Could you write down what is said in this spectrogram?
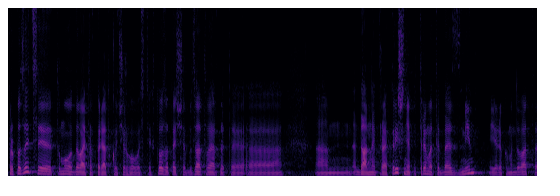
пропозиції. Тому давайте в порядку черговості. Хто за те, щоб затвердити е, ем, даний проект рішення, підтримати без змін і рекомендувати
